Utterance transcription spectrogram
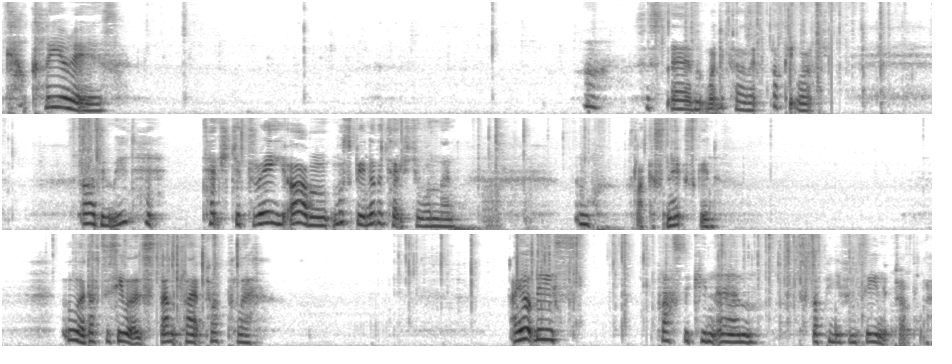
Look how clear it is. Oh, it's um, what do you call it? Pocket watch. Oh, I didn't read it. Texture 3. Oh, must be another texture one then. Oh, it's like a snake skin. Oh, I'd have to see what it's stamped like properly. I hope these plastic in um, stopping you from seeing it properly.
